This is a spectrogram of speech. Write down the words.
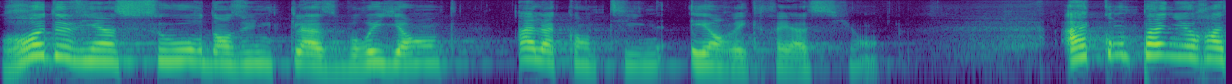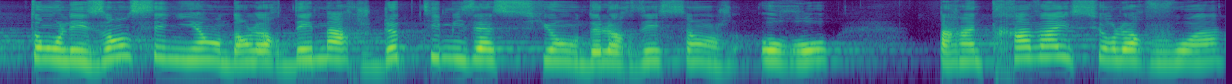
redevient sourd dans une classe bruyante à la cantine et en récréation. Accompagnera-t-on les enseignants dans leur démarche d'optimisation de leurs échanges oraux par un travail sur leur voix,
